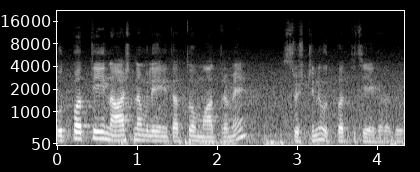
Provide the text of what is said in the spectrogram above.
ఉత్పత్తి నాశనం లేని తత్వం మాత్రమే సృష్టిని ఉత్పత్తి చేయగలదు.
